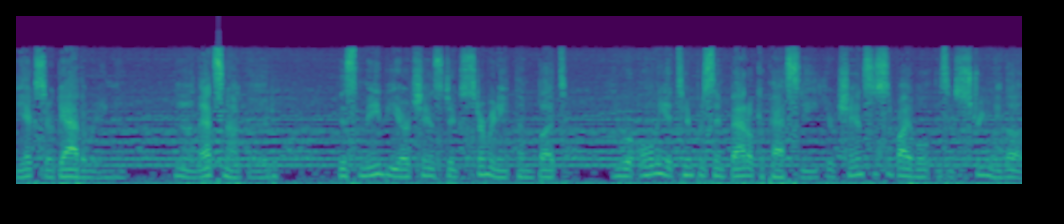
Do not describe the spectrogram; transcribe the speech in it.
The X are gathering. No, that's not good. This may be our chance to exterminate them, but you are only at 10% battle capacity. Your chance of survival is extremely low.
